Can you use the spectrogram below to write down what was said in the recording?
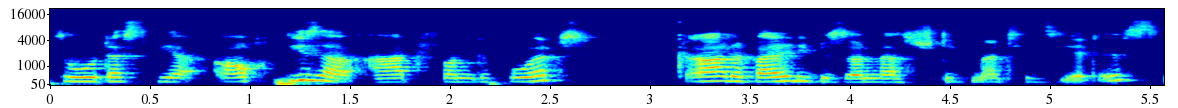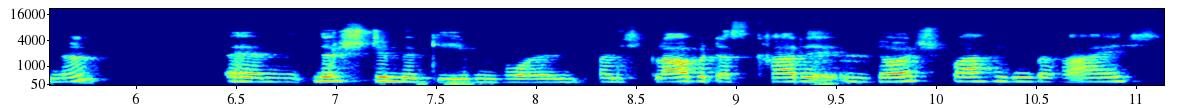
so, dass wir auch dieser Art von Geburt, gerade weil die besonders stigmatisiert ist, ne, ähm, eine Stimme geben wollen. Weil ich glaube, dass gerade im deutschsprachigen Bereich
